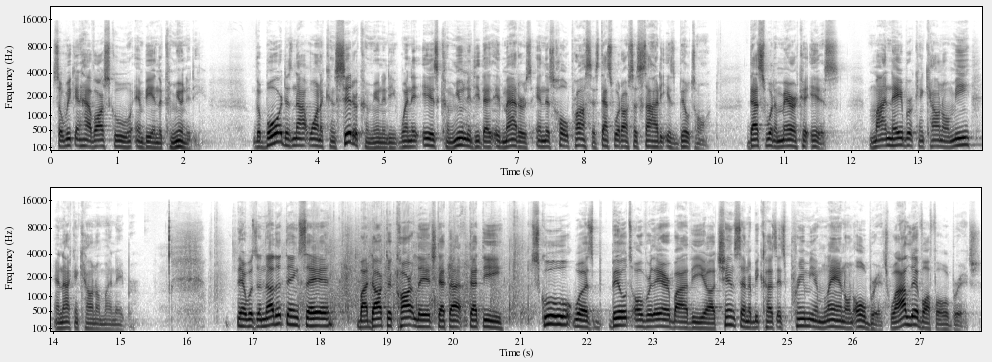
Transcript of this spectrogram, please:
so we can have our school and be in the community? The board does not want to consider community when it is community that it matters in this whole process. That's what our society is built on. That's what America is. My neighbor can count on me, and I can count on my neighbor. There was another thing said by Dr. Cartledge that the, that the school was built over there by the uh, Chinn Center because it's premium land on Old Bridge. Well, I live off of Old Bridge,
